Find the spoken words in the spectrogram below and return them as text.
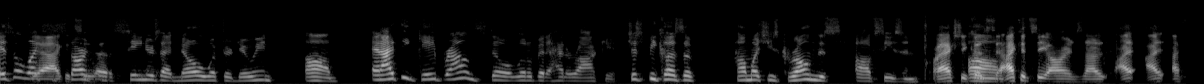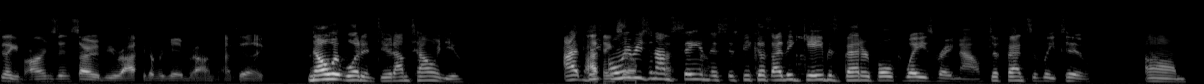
Izzo likes Yeah, to start the seniors that know what they're doing. Um, and I think Gabe Brown's still a little bit ahead of Rocket just because of how much he's grown this offseason. I actually could. Um, I could see Ahrens. Not. I, I. I feel like if Orange didn't start, it'd be Rocket over Gabe Brown. I feel like. No, it wouldn't, dude. I'm telling you. I, the I only so. reason I'm saying this is because I think Gabe is better both ways right now, defensively too. Um,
